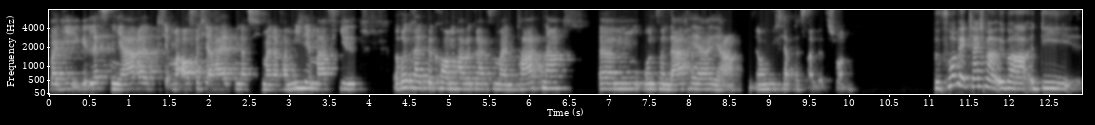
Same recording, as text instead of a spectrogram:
bei die letzten Jahre wirklich immer aufrechterhalten, dass ich meiner Familie mal viel Rückhalt bekommen habe, gerade von meinem Partner. Ähm, und von daher, ja, irgendwie klappt das alles schon. Bevor wir gleich mal über die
